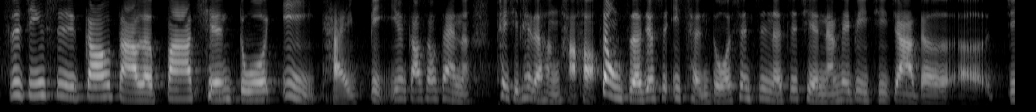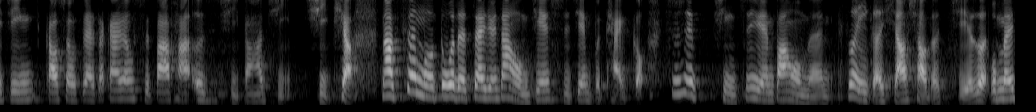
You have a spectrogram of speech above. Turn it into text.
资金是高达了八千多亿台币，因为高收债呢配息配得很好哈，动辄就是一成多，甚至呢之前南非币计价的呃基金高收债大概都十八趴二十七八起起跳。那这么多的债券，当然我们今天时间不太够，是不是请资源帮我们做一个小小的结论？我们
